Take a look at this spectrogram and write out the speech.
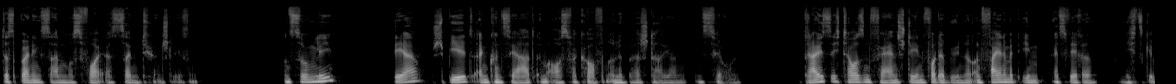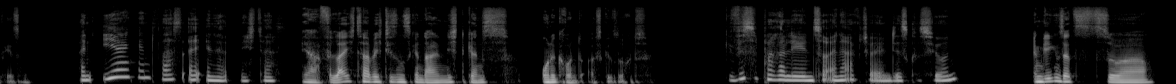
das Burning Sun muss vorerst seine Türen schließen. Und Sung Lee, der spielt ein Konzert im ausverkauften Olympiastadion in Seoul. 30.000 Fans stehen vor der Bühne und feiern mit ihm, als wäre nichts gewesen. An irgendwas erinnert mich das. Ja, vielleicht habe ich diesen Skandal nicht ganz ohne Grund ausgesucht. Gewisse Parallelen zu einer aktuellen Diskussion. Im Gegensatz zur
